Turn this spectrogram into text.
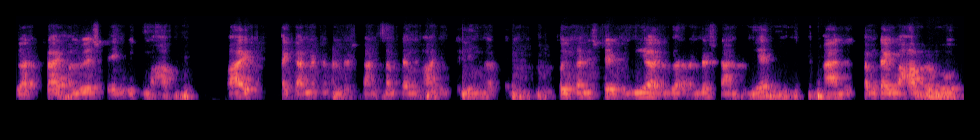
you are try always staying with Mahaprabhu. Why? I cannot understand. Sometimes God is telling telling. So you can stay here, you are understand here. And sometime Mahaprabhu,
